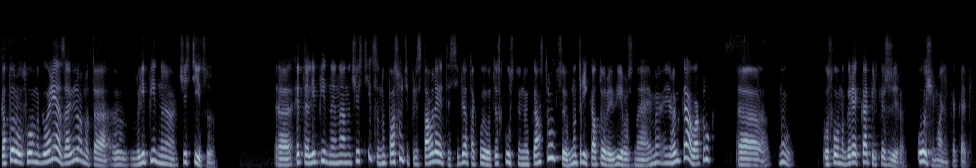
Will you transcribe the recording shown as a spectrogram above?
которая, условно говоря, завернута э, в липидную частицу. Э, эта липидная наночастица, ну, по сути, представляет из себя такую вот искусственную конструкцию, внутри которой вирусная РНК, вокруг, э, ну, условно говоря, капелька жира. Очень маленькая капелька.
